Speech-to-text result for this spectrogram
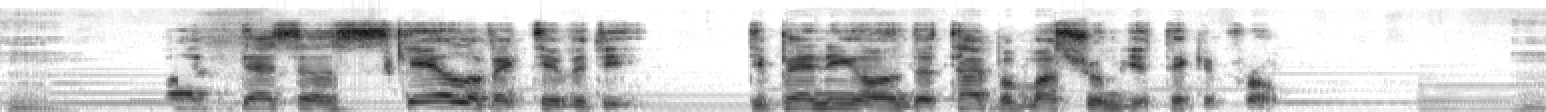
Hmm. But there's a scale of activity depending on the type of mushroom you take it from. Hmm.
